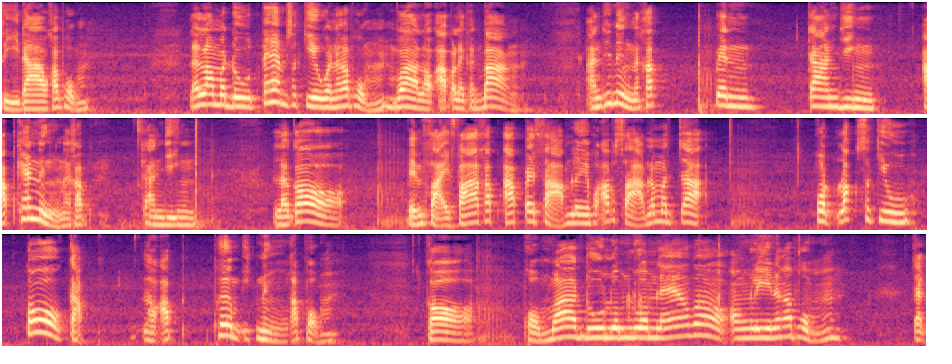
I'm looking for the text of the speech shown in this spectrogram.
4 ดาวครับผม แล้วเรามาดูแต้มสกิลกันนะครับผมว่าเราอัพอะไรกันบ้าง อันที่หนึ่งนะครับ เป็นการยิงอัพแค่หนึ่งนะครับ การยิง แล้วก็ เป็นสายฟ้าครับ อัพไปสามเลยพออัพสามแล้วมันจะปลดล็อกสกิลโต้กับเราอัพเพิ่มอีกหนึ่งครับผม ก็ผมว่าดูรวมๆแล้วก็อองลีนะครับผม จาก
